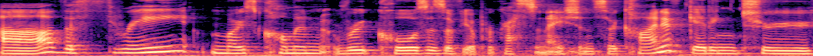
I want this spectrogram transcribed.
are the three most common root causes of your procrastination. So, kind of getting to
